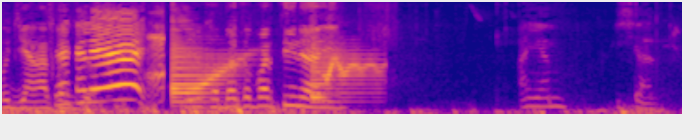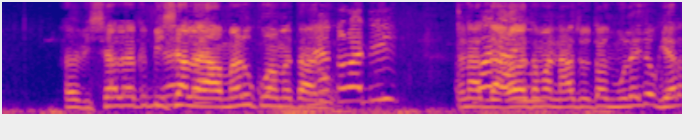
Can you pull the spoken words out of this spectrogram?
હું જ્યાં ખબર તો પડતી આઈ એમ વિશાલ. હવે વિશાલ કે વિશાલ આ મારું કોમ તારું. અને આ દાડો તમારે ના જોતા હું લઈ જાઉં ઘેર?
